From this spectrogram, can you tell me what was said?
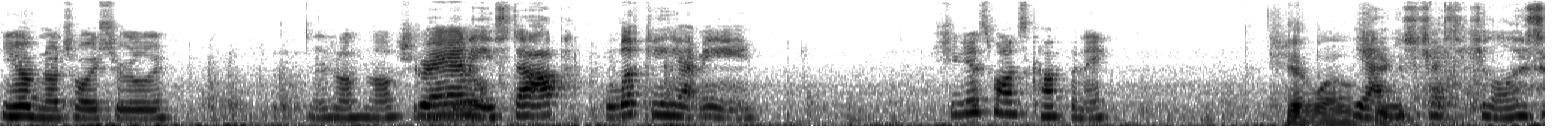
You have no choice, really. There's nothing else you Granny, can do. stop looking at me. She just wants company. Yeah, well. Yeah, she and she tries to kill us.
